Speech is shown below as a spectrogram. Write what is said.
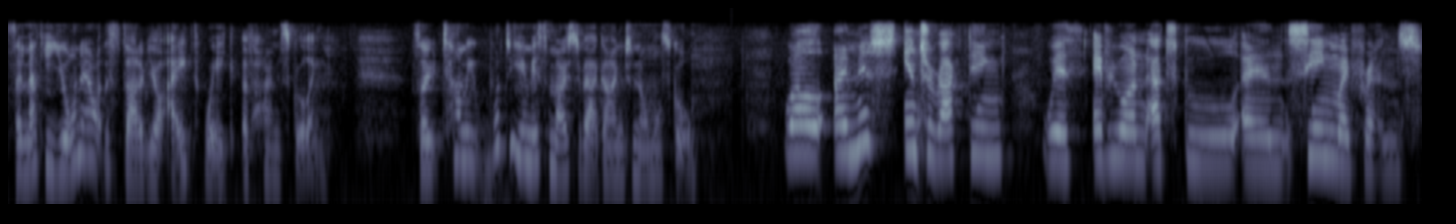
So, Matthew, you're now at the start of your eighth week of homeschooling. So, tell me, what do you miss most about going to normal school? Well, I miss interacting with everyone at school and seeing my friends.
